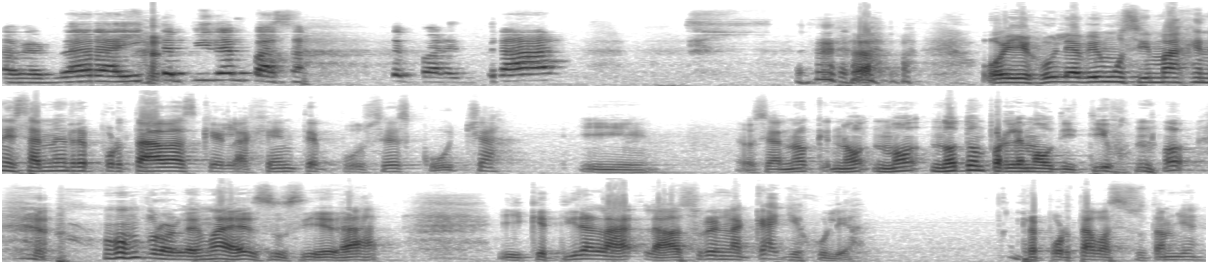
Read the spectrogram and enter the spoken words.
la verdad, ahí te piden pasaporte para entrar. Oye, Julia, vimos imágenes, también reportabas que la gente pues escucha y, o sea, no, no, no, no de un problema auditivo, ¿no? un problema de suciedad y que tira la, la basura en la calle, Julia. Reportabas eso también.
